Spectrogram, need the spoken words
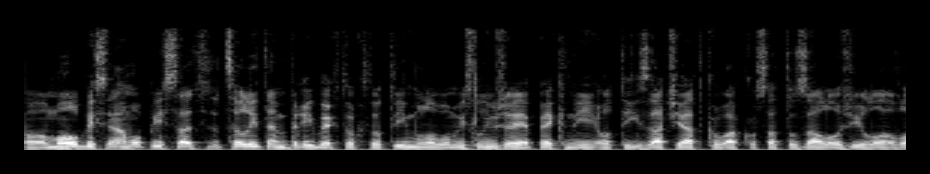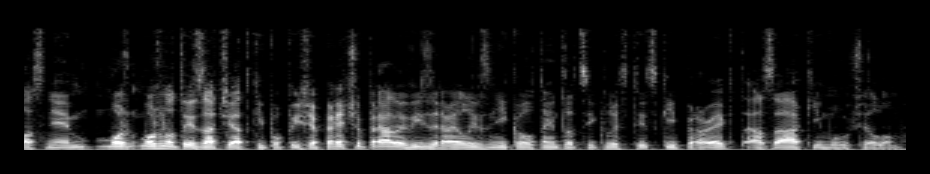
Mohol by si nám opísať celý ten príbeh tohto týmu, lebo myslím, že je pekný od tých začiatkov, ako sa to založilo. Vlastne mož, možno tie začiatky popíše. Prečo práve v Izraeli vznikol tento cyklistický projekt a za akým účelom,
